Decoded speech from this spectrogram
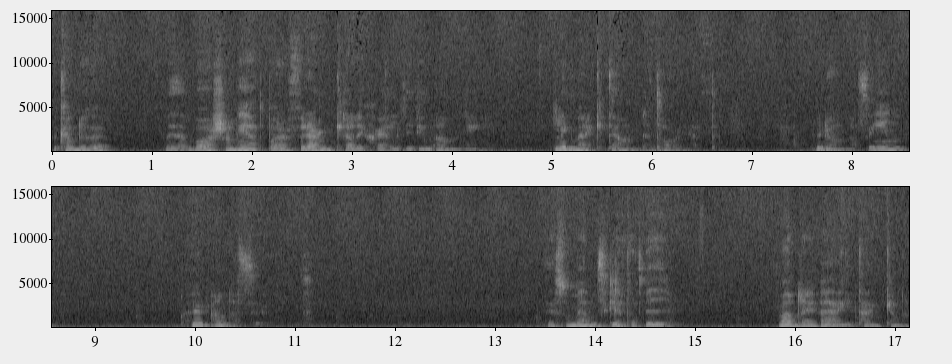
Då kan du med varsamhet bara förankra dig själv i din andning. Lägg märke till andetaget. Hur du andas in och hur du andas ut. Det är så mänskligt att vi vandrar iväg i tankarna.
